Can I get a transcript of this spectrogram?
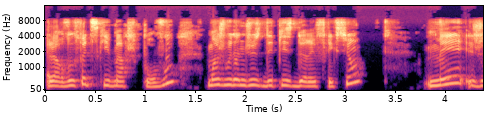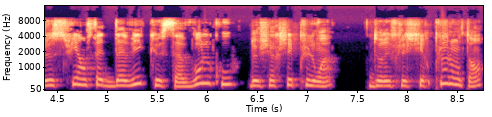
Alors vous faites ce qui marche pour vous. Moi, je vous donne juste des pistes de réflexion. Mais je suis en fait d'avis que ça vaut le coup de chercher plus loin, de réfléchir plus longtemps,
